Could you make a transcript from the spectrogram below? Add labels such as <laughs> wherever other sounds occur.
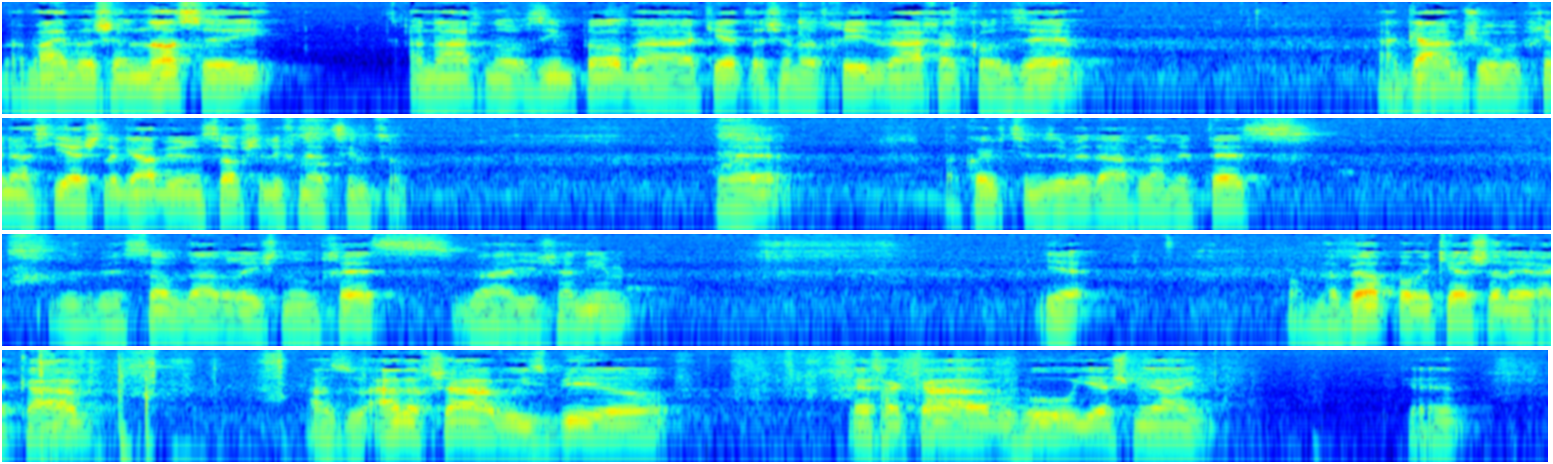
במיימר של נוסי אנחנו אוחזים פה בקטע שמתחיל ואחר כל זה הגם שהוא בבחינת יש לגבי אינסוף שלפני הצמצום. הקויפצים זה בדף ל"ט, זה בסוף דף רנ"ח בישנים. הוא מדבר פה בקשר לעיר הקו, אז עד עכשיו הוא הסביר איך הקו הוא יש מאין. כן?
